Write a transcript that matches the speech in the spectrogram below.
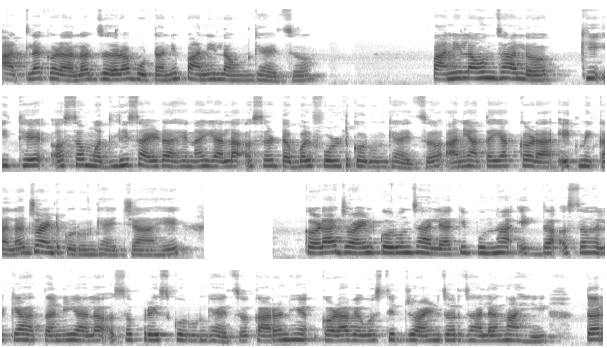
आतल्या कळाला जरा बोटाने पाणी लावून घ्यायचं. पाणी लावून झालं की इथे असं मधली साईड आहे ना याला असं डबल फोल्ड करून घ्यायचं आणि आता या कडा एकमेकाला जॉईंट करून घ्यायच्या आहे. कडा जॉईंट करून झाल्या की पुन्हा एकदा असं हलक्या हाताने याला असं प्रेस करून घ्यायचं. कारण हे कडा व्यवस्थित जॉईंट जर झाल्या नाही तर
